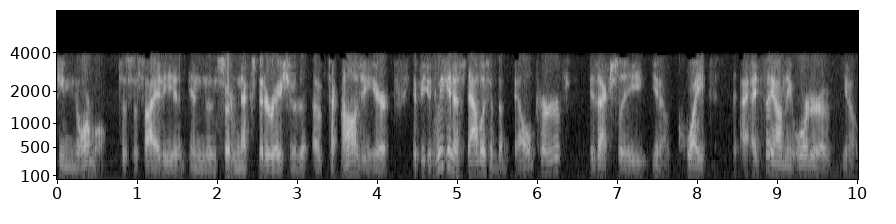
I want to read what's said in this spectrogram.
seem normal to society in, in the sort of next iteration of, the, of technology here. If if we can establish that the bell curve is actually you know quite, I'd say on the order of you know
